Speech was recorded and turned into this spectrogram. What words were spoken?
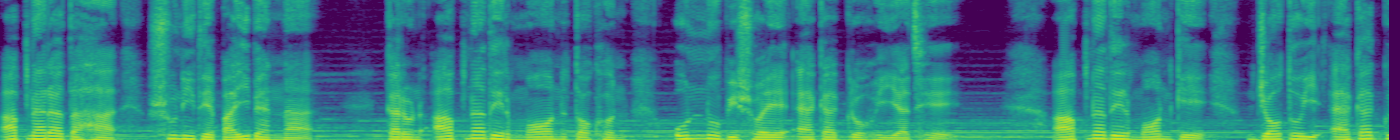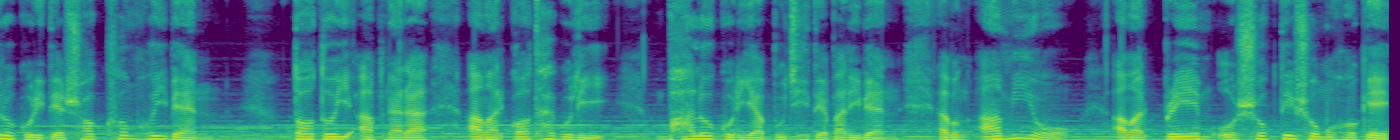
আপনারা তাহা শুনিতে পাইবেন না, কারণ আপনাদের মন তখন অন্য বিষয়ে একাগ্র হইয়াছে। আপনাদের মনকে যতই একাগ্র করিতে সক্ষম হইবেন ততই আপনারা আমার কথাগুলি ভালো করিয়া বুঝিতে পারিবেন এবং আমিও আমার প্রেম ও শক্তিসমূহকে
